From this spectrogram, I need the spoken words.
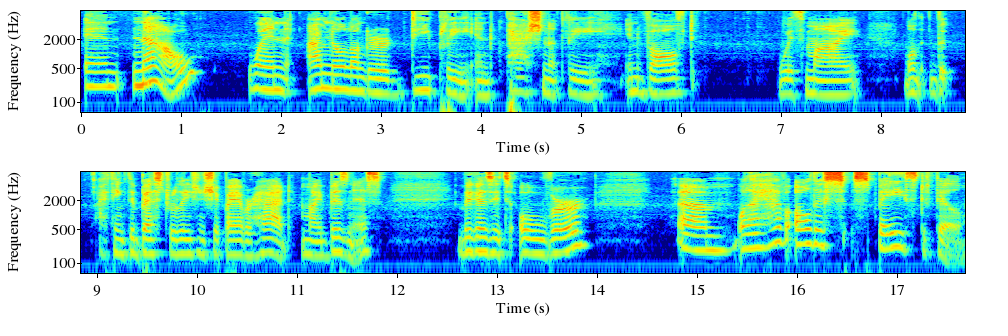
and now when I'm no longer deeply and passionately involved with my, well, the, I think, the best relationship I ever had, my business, because it's over. Um, well, I have all this space to fill.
